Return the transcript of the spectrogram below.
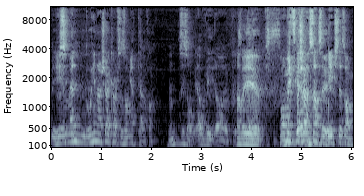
Är, men då hinner han köra klart säsong ett i alla fall. Säsong, ja, vi, ja precis. Ja, är... Om vi inte ska köra en Sunset Beach-säsong.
